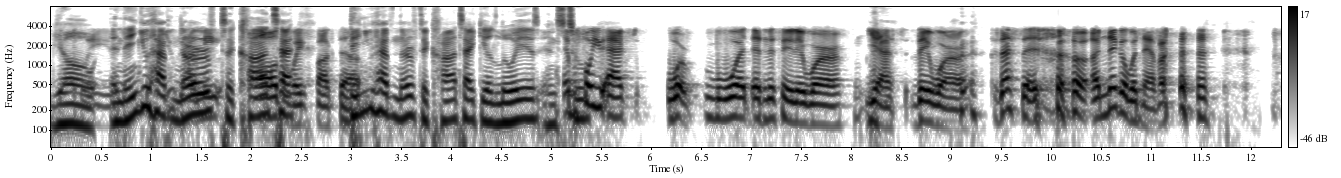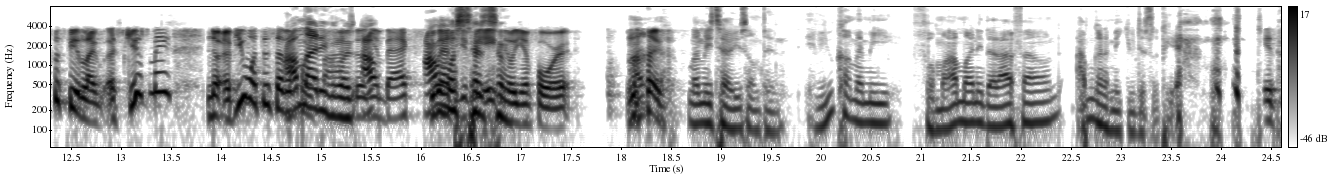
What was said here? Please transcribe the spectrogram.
Yo, Please. and then you have You nerve to the contact. up. Then you have nerve to contact your lawyers and And before you ask what what ethnicity they were, yes, they were. Because that's it. a nigga would never. Be like, excuse me? No, if you want the seven I'm not even gonna- I- back, you have to give me eight some- million for it. Like, Let me tell you something. If you come at me for my money that I found, I'm gonna make you disappear. it's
